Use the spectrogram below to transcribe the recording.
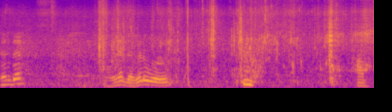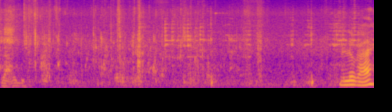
तर तर भैया दगड वर हा जाऊ दे. काय?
